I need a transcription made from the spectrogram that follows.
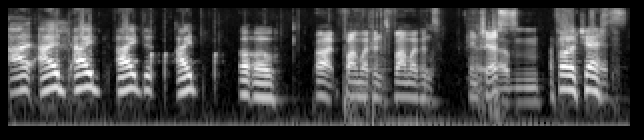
I, I, I, I, I. Uh oh. Alright, find weapons, find weapons. In chest? Um, I found a chest. Chest.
